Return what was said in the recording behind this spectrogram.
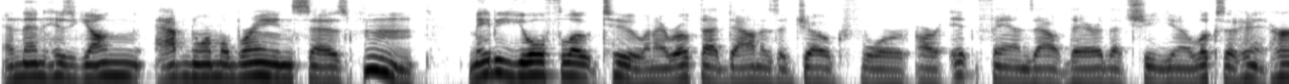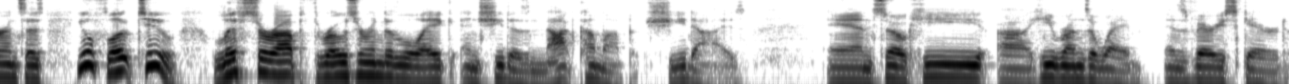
and then his young abnormal brain says, "Hmm, maybe you'll float too. And I wrote that down as a joke for our It fans out there that she, you know, looks at her and says, You'll float too. Lifts her up, throws her into the lake, and she does not come up. She dies. And so he uh, he runs away and is very scared.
